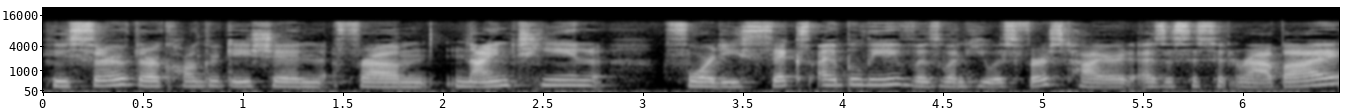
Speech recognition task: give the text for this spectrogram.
who served our congregation from 1946, I believe, was when he was first hired as assistant rabbi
